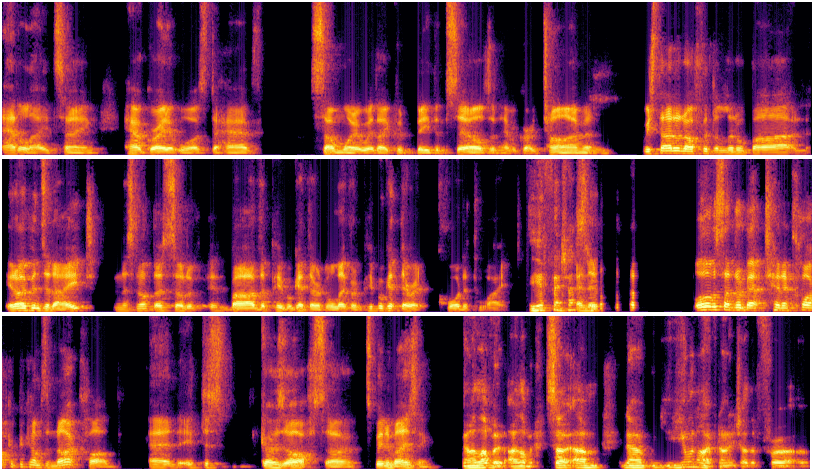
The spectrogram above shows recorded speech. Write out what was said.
Adelaide saying how great it was to have somewhere where they could be themselves and have a great time. And we started off with a little bar. It opens at eight, and it's not the sort of bar that people get there at 11. People get there at quarter to eight. Yeah, fantastic. And then all of a sudden, about 10 o'clock, it becomes a nightclub and it just goes off. So it's been amazing. I love it. I love it. So um, now you and I have known each other for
